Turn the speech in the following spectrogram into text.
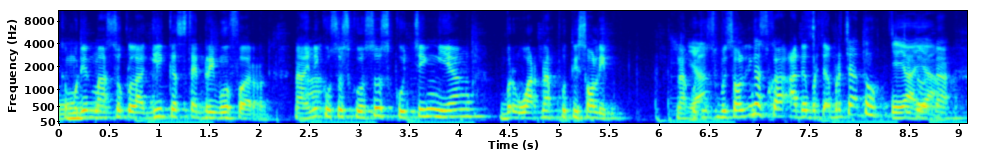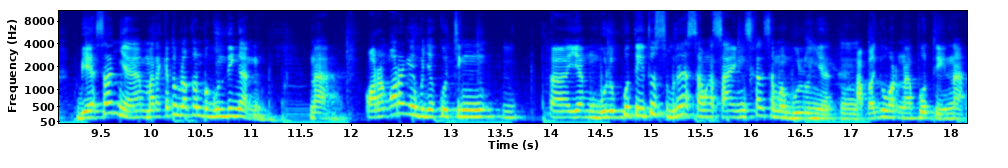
Kemudian masuk lagi ke stain remover. Nah, ini khusus-khusus kucing yang berwarna putih solid. Nah, Ya. solid ini kan suka ada bercak-bercak tuh. Iya, gitu. iya. Nah, biasanya mereka tuh melakukan peguntingan. Nah, orang-orang yang punya kucing uh, yang bulu putih itu sebenarnya sama sayang sekali sama bulunya, Hmm. apalagi warna putih. Nah,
